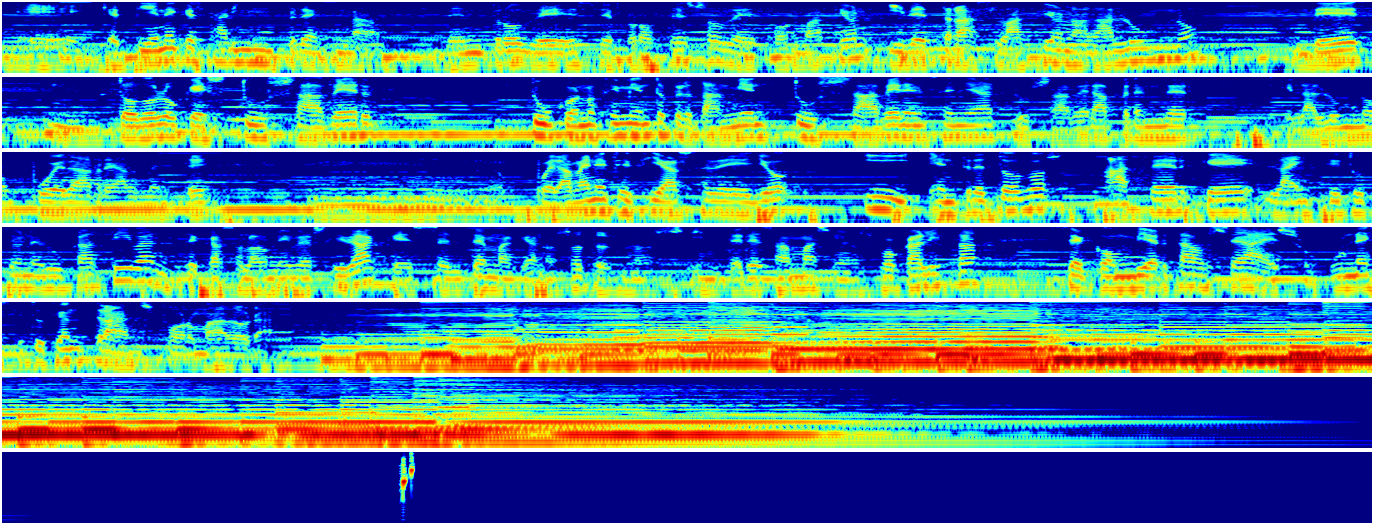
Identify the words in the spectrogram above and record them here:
eh, que tiene que estar impregnado dentro de ese proceso de formación y de traslación al alumno de mm, todo lo que es tu saber, tu conocimiento, pero también tu saber enseñar, tu saber aprender, que el alumno pueda realmente mm, pueda beneficiarse de ello y entre todos hacer que la institución educativa, en este caso la universidad, que es el tema que a nosotros nos interesa más y nos focaliza, se convierta, o sea, eso, una institución transformadora.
